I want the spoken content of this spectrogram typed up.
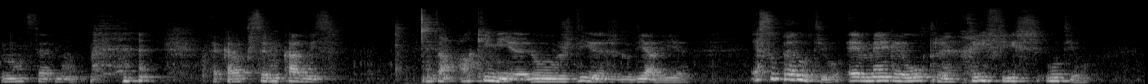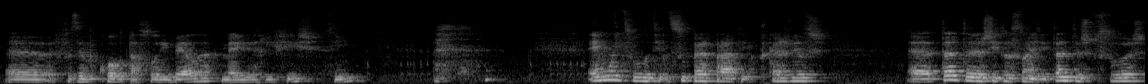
não serve nada. Acaba por ser um bocado isso. Então, alquimia nos dias do dia a dia é super útil, é mega, ultra, rifish útil. Uh, fazendo quote à Floribela, mega rifish, sim. É muito útil, super prático, porque às vezes uh, tantas situações e tantas pessoas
